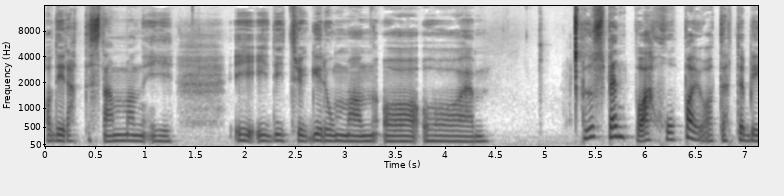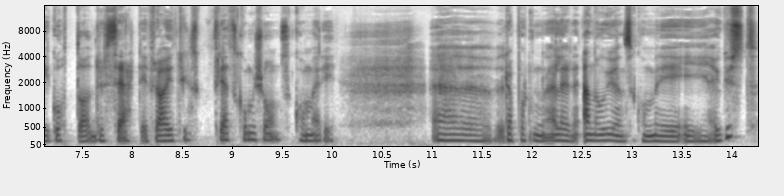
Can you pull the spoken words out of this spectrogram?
av de rette stemmene i, i, i de trygge rommene. Og, og jeg er så spent på, jeg håper jo at dette blir godt adressert fra Ytringsfrihetskommisjonen som kommer i rapporten, eller NOU-en som kommer i, i august.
